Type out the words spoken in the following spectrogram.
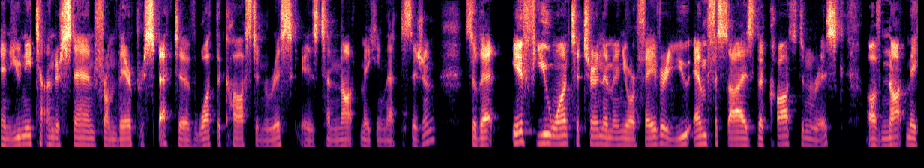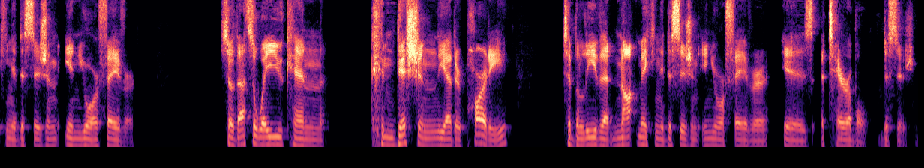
And you need to understand from their perspective what the cost and risk is to not making that decision so that if you want to turn them in your favor, you emphasize the cost and risk of not making a decision in your favor. So that's a way you can condition the other party to believe that not making a decision in your favor is a terrible decision.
